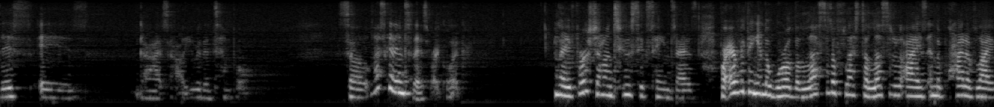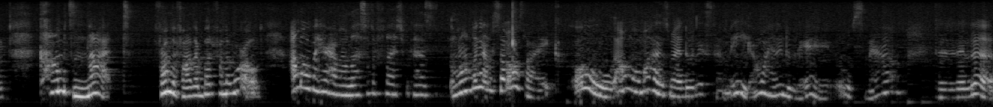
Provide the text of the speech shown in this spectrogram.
This is God's house. You are the temple. So let's get into this right quick. Okay, First John 2 16 says, For everything in the world, the lust of the flesh, the lust of the eyes, and the pride of life comes not from the Father, but from the world. I'm over here having a lust of the flesh because when I'm looking at stuff, I was like, oh, I don't want my husband to do this to me. I want him to do that. Oh, snap. Da, da, da,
